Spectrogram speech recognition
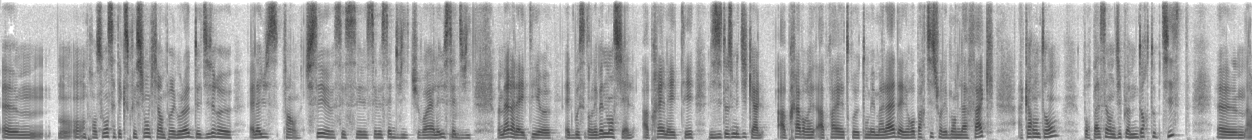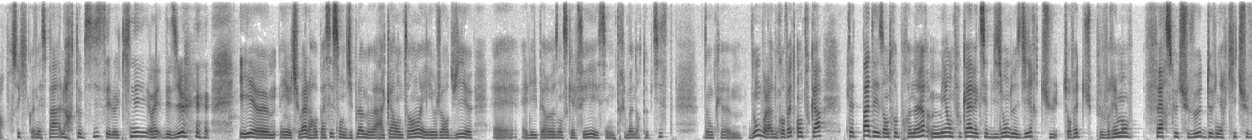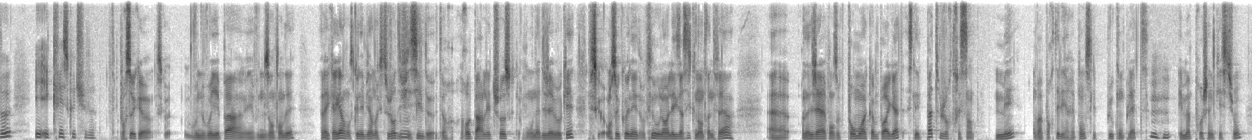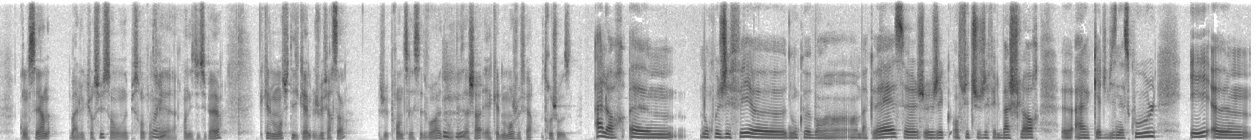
euh, on, on prend souvent cette expression qui est un peu rigolote de dire, elle a eu, enfin tu sais, c'est- le cette vie, tu vois, elle a eu cette Mm. vie. Ma mère, elle a été, elle bossait dans l'événementiel. Après, elle a été visiteuse médicale. Après, avoir, après être tombée malade, elle est repartie sur les bancs de la fac à 40 ans pour passer un diplôme d'orthoptiste. Euh, alors pour ceux qui connaissent pas, l'orthopsie, c'est le kiné des yeux. et, euh, et tu vois, elle a repassé son diplôme à 40 ans et aujourd'hui, euh, elle est hyper heureuse dans ce qu'elle fait et c'est une très bonne orthoptiste. Donc, euh, voilà, donc en fait, en tout cas, peut-être pas des entrepreneurs, mais en tout cas avec cette vision de se dire, tu, en fait, tu peux vraiment faire ce que tu veux, devenir qui tu veux et, et créer ce que tu veux. Pour ceux que, que vous ne voyez pas, mais vous nous entendez, avec Agathe, on se connaît bien, donc c'est toujours Mm. difficile de, de reparler de choses qu'on a déjà évoquées, puisqu'on se connaît. Donc nous, l'exercice qu'on est en train de faire, euh, on a déjà les réponses. Donc pour moi, comme pour Agathe, ce n'est pas toujours très simple. Mais on va porter les réponses les plus complètes. Et ma prochaine question concerne bah, le cursus. hein, on a pu se rencontrer Ouais. euh, en études supérieures. À quel moment tu t'es dit quand même, je vais faire ça, je vais prendre ce- cette voie, donc Mhm. des achats, et à quel moment je vais faire autre chose? Alors, euh, donc j'ai fait euh, donc euh, bon, un, bac ES. euh, ensuite, j'ai fait le bachelor euh, à Cage Business School et euh,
